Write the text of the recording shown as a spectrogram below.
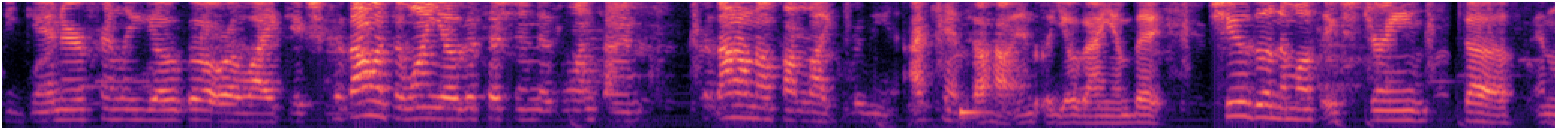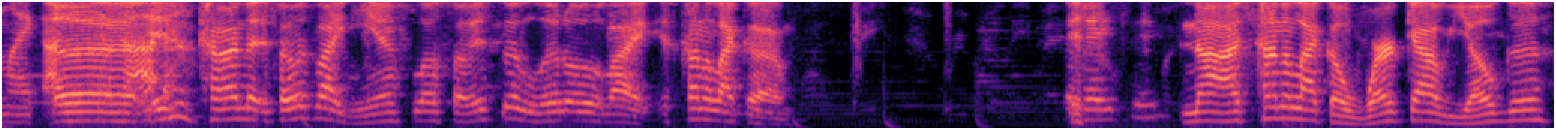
beginner friendly yoga or like? Because I went to one yoga session this one time. Because I don't know if I'm like really. I can't tell how into yoga I am, but she was doing the most extreme stuff and like I uh, it's kind of so it's like yin flow. So it's a little like it's kind of like a The It's- basics. nah. It's kind of like a workout yoga.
